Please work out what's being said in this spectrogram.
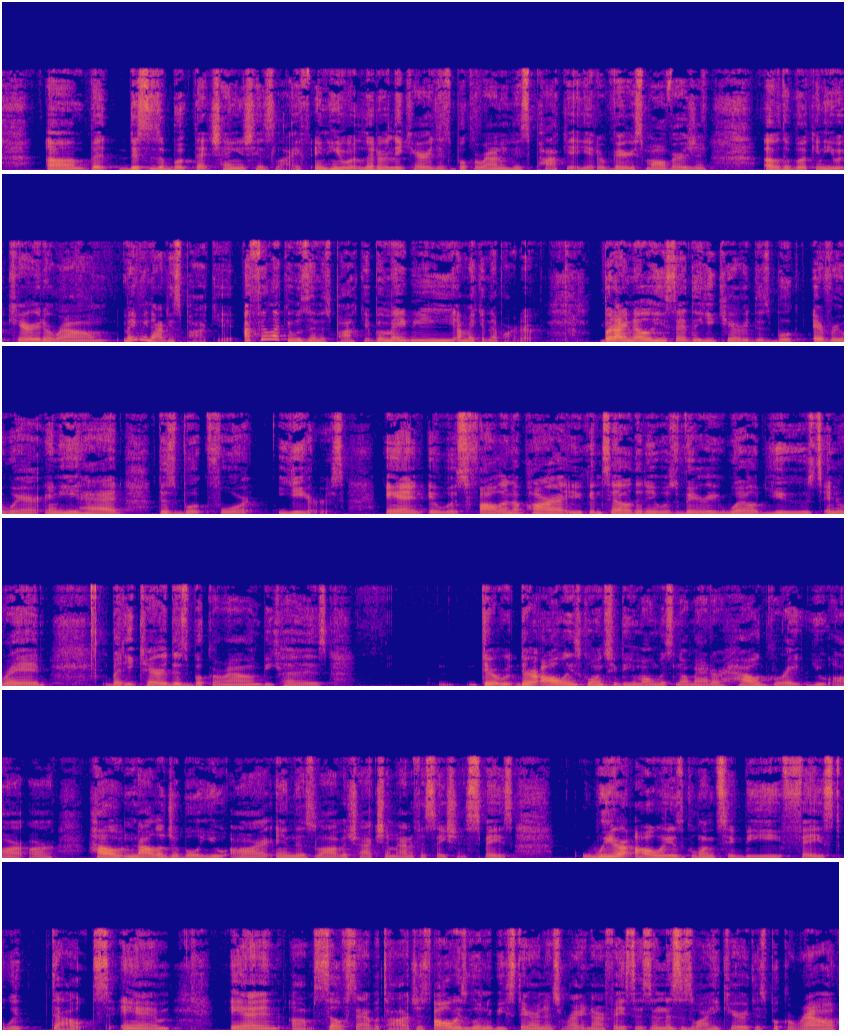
Um, but this is a book that changed his life. And he would literally carry this book around in his pocket. He had a very small version of the book and he would carry it around, maybe not his pocket. I feel like it was in his pocket, but maybe I'm making that part up. But I know he said that he carried this book everywhere and he had this book for years and it was falling apart. You can tell that it was very well used and read, but he carried this book around because there there are always going to be moments no matter how great you are or how knowledgeable you are in this law of attraction manifestation space we are always going to be faced with doubts and and um, self sabotage is always going to be staring us right in our faces. And this is why he carried this book around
